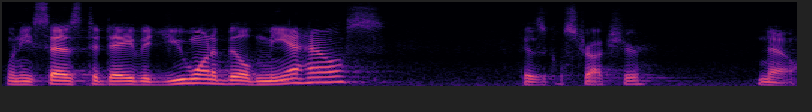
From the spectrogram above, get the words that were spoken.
when he says to David, You want to build me a house? Physical structure? No.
